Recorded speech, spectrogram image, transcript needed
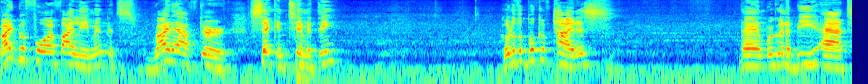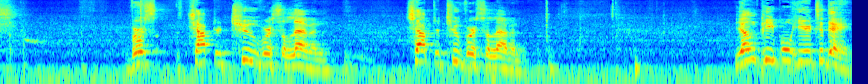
right before Philemon. It's right after Second Timothy. Go to the book of Titus, and we're going to be at verse chapter 2, verse 11. Chapter 2, verse 11. Young people here today,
